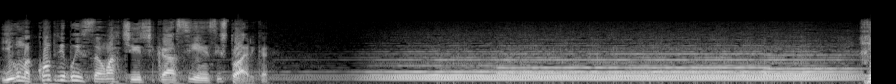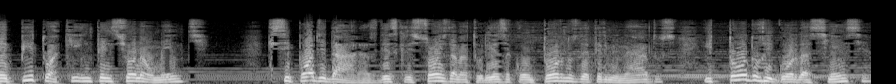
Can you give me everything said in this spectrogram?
e uma contribuição artística à ciência histórica. Repito aqui intencionalmente que se pode dar às descrições da natureza contornos determinados e todo o rigor da ciência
